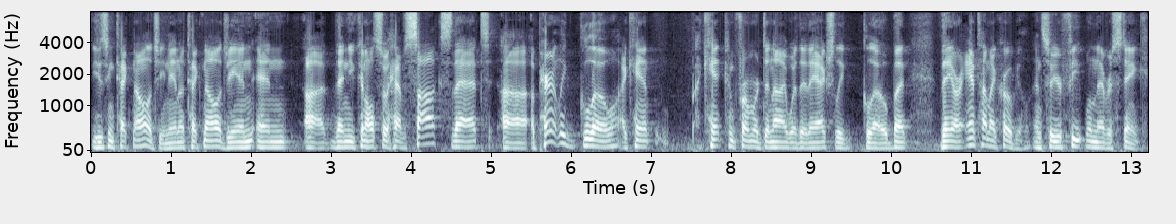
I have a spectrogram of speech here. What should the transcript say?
using technology, nanotechnology. And, and uh, then you can also have socks that uh, apparently glow. I can't I can't confirm or deny whether they actually glow, but they are antimicrobial, and so your feet will never stink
